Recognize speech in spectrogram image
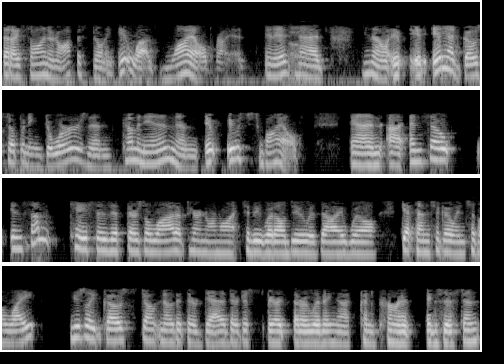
that I saw in an office building. It was wild, Ryan. And it Oh. had, you know, it, it, it had ghosts opening doors and coming in and it, it was just wild. And, uh, and so in some cases, if there's a lot of paranormal activity, what I'll do is I will get them to go into the light. Usually ghosts don't know that they're dead. They're just spirits that are living a concurrent existence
